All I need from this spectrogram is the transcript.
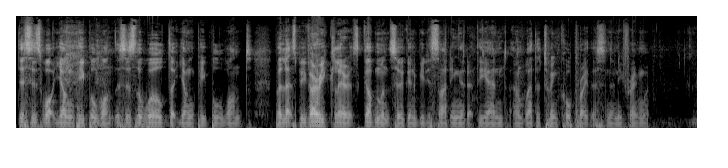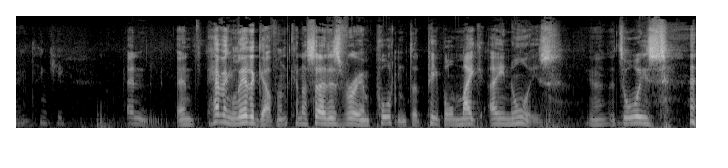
this is what young people want, this is the world that young people want. But let's be very clear it's governments who are going to be deciding it at the end and whether to incorporate this in any framework. Great, thank you. And, and having led a government, can I say it is very important that people make a noise? You know, it's always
